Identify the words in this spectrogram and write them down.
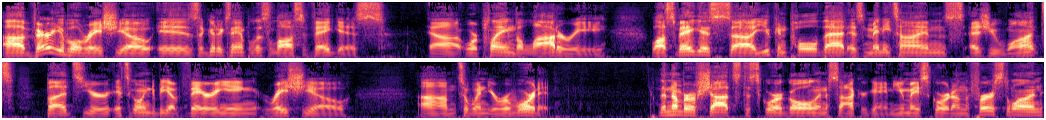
Uh, variable ratio is a good example is Las Vegas, uh, or playing the lottery. Las Vegas, uh, you can pull that as many times as you want, but it's going to be a varying ratio um, to when you're rewarded. The number of shots to score a goal in a soccer game. You may score it on the first one,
